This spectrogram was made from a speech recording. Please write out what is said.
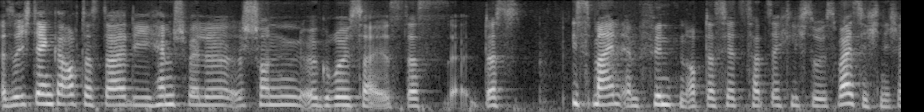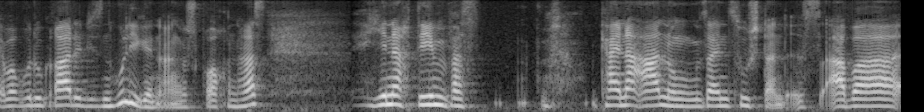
Also ich denke auch, dass da die Hemmschwelle schon äh, größer ist. Das, das ist mein Empfinden. Ob das jetzt tatsächlich so ist, weiß ich nicht. Aber wo du gerade diesen Hooligan angesprochen hast, je nachdem, was, keine Ahnung, sein Zustand ist. Aber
